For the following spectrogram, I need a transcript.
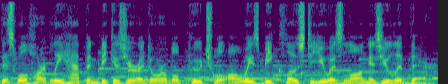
This will hardly happen because your adorable pooch will always be close to you as long as you live there.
